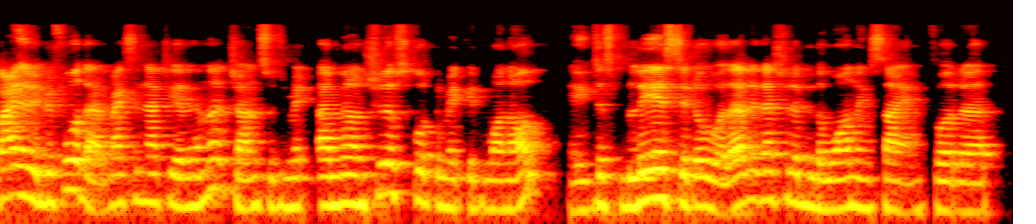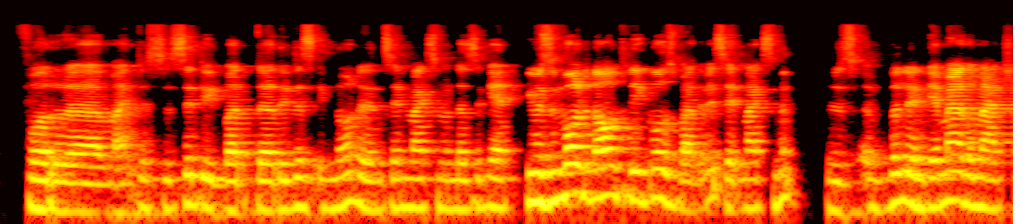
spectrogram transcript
By the way, before that, Maximin actually had another chance, which make, Almiron should have scored to make it one all. And he just blazed it over. That, that should have been the warning sign for uh, for uh, Manchester City, but uh, they just ignored it. And Saint Maximin does again. He was involved in all three goals, by the way. Saint Maximin it was a brilliant game of the match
